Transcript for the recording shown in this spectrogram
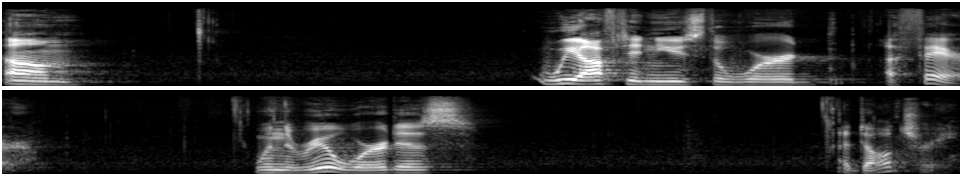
Um, we often use the word affair when the real word is adultery.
